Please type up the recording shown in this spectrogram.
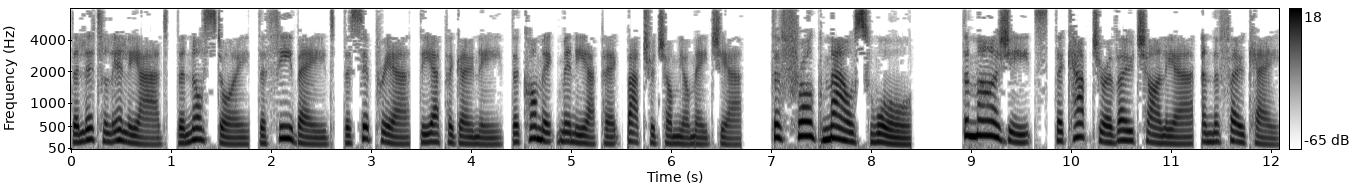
the Little Iliad, the Nostoi, the Thebaid, the Cypria, the Epigone, the comic mini-epic Batrachomyomachia, the Frog-Mouse War, the Margites, the capture of Oechalia, and the Phocae.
